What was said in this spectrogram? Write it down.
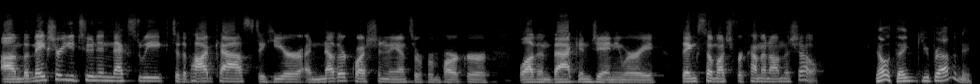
Um, but make sure you tune in next week to the podcast to hear another question and answer from Parker. We'll have him back in January. Thanks so much for coming on the show. No, thank you for having me.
